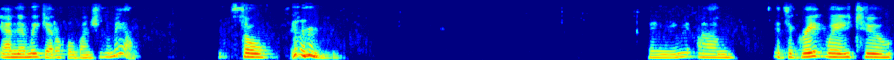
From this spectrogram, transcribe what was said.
And then we get a whole bunch of the mail. So Okay, um, it's a great way to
